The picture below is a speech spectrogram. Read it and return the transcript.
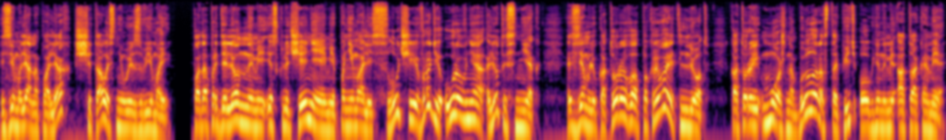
Земля на полях считалась неуязвимой. Под определенными исключениями понимались случаи вроде уровня лед и снег, землю которого покрывает лед, который можно было растопить огненными атаками.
